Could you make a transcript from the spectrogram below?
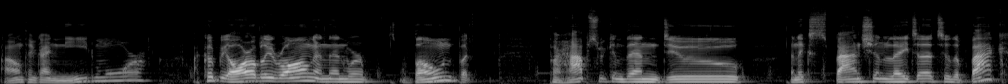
I don't think I need more. I could be horribly wrong and then we're boned, but perhaps we can then do an expansion later to the back.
